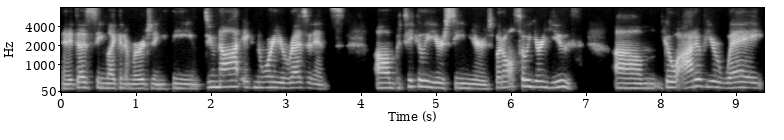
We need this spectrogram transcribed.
and it does seem like an emerging theme. Do not ignore your residents, um, particularly your seniors, but also your youth. Um, go out of your way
